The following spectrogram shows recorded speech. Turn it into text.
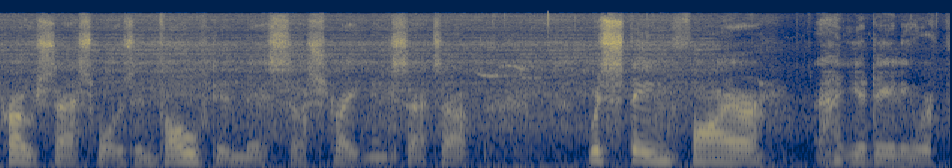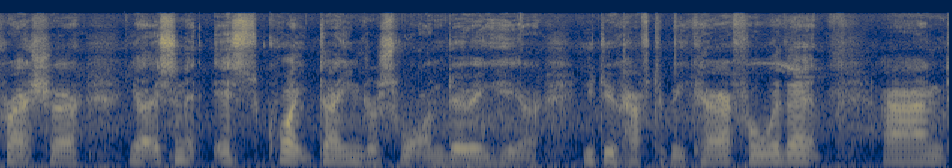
process, what was involved in this uh, straightening setup. With steam fire, you're dealing with pressure, you know, it's, an, it's quite dangerous what I'm doing here. You do have to be careful with it and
